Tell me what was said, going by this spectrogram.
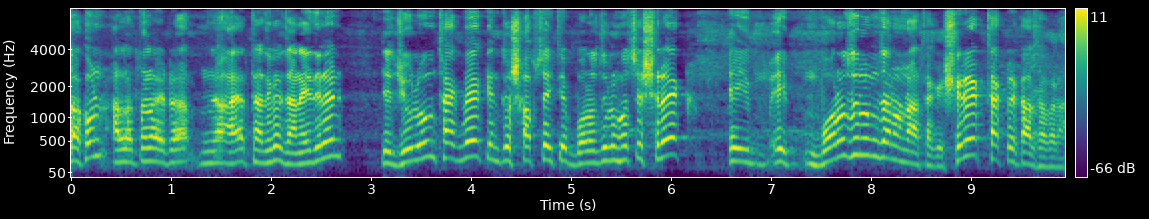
তখন আল্লাহ তালা এটা আয়াত নাজিকে জানিয়ে দিলেন যে জুলুম থাকবে, কিন্তু সবচাইতে বড় জুলুম হচ্ছে সেরেক এই এই বড় জুলুম যেন না থাকে সেরেক থাকলে কাজ হবে না।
